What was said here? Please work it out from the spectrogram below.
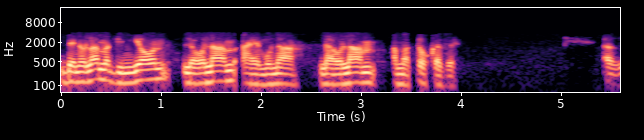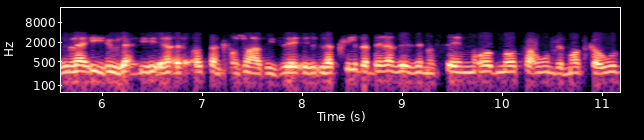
בין עולם הדמיון לעולם האמונה, לעולם המתוק הזה. אז אולי, אולי, עוד פעם, כמו שאמרתי, להתחיל לדבר על זה זה נושא מאוד מאוד טעון ומאוד כאוב.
